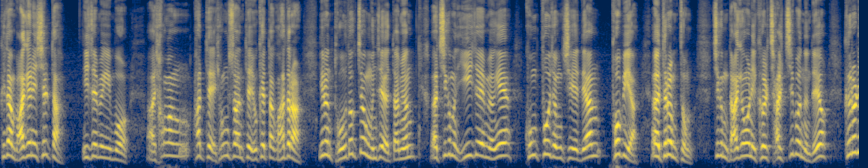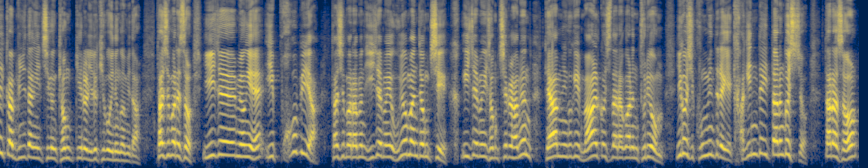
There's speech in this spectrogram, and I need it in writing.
그냥 막연히 싫다. 이재명이 뭐 아, 형한테 형수한테 욕했다고 하더라. 이런 도덕적 문제였다면 아, 지금은 이재명의 공포 정치에 대한 포비아 아, 드럼통. 지금 나경원이 그걸 잘 찝었는데요. 그러니까 민주당이 지금 경기를 일으키고 있는 겁니다. 다시 말해서 이재명의 이 포비아 다시 말하면 이재명의 위험한 정치 이재명이 정치를 하면 대한민국이 망할 것이다라고 하는 두려움 이것이 국민들에게 각인돼 있다는 것이죠. 따라서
